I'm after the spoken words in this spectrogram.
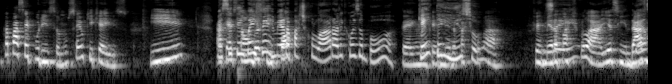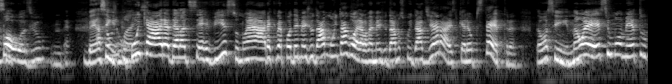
nunca passei por isso, eu não sei o que, que é isso. E. Mas você tem uma assim, enfermeira assim, particular, olha que coisa boa. Tem uma Quem tem isso? Particular. Enfermeira particular. E assim, das Benção. boas, viu? Benção assim, demais. o ruim é que a área dela de serviço não é a área que vai poder me ajudar muito agora. Ela vai me ajudar nos cuidados gerais, porque ela é obstetra. Então, assim, não é esse o momento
